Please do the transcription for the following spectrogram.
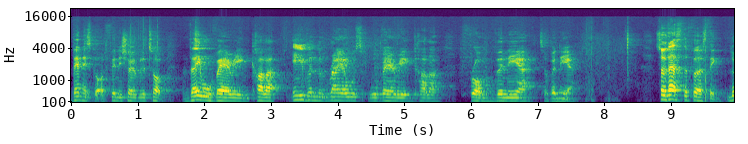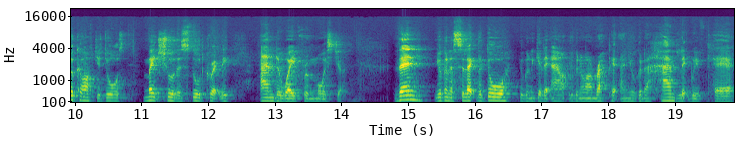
then it's got a finish over the top. They will vary in color. Even the rails will vary in color from veneer to veneer. So that's the first thing. Look after your doors, make sure they're stored correctly and away from moisture. Then you're going to select the door, you're going to get it out, you're going to unwrap it and you're going to handle it with care.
